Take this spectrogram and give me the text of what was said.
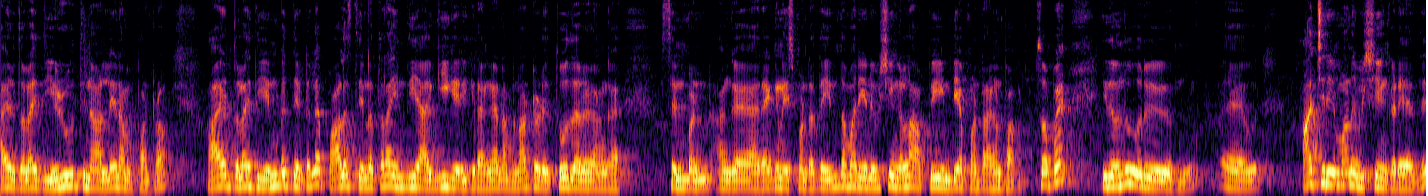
ஆயிரத்தி தொள்ளாயிரத்தி எழுபத்தி நாலுலேயே நம்ம பண்ணுறோம் ஆயிரத்தி தொள்ளாயிரத்தி எண்பத்தெட்டில் பாலஸ்தீனத்தெல்லாம் இந்தியா அங்கீகரிக்கிறாங்க. நம்ம நாட்டோடைய தூதர் அங்கே சென்ட் பண் அங்கே ரெகனைஸ் பண்ணுறது இந்த மாதிரியான விஷயங்கள்லாம் அப்போயே இந்தியா பண்ணுறாங்கன்னு பார்க்கணும். ஸோ அப்போ இது வந்து ஒரு ஆச்சரியமான விஷயம் கிடையாது.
